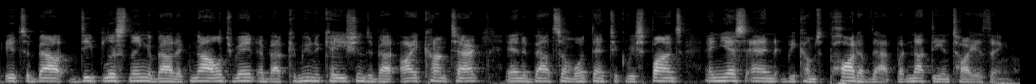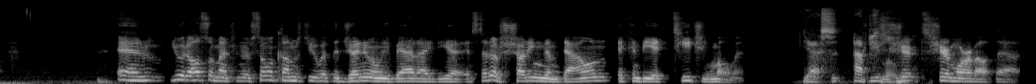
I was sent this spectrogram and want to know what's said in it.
it's about deep listening, about acknowledgement, about communications, about eye contact, and about some authentic response. And yes, and becomes part of that, but not the entire thing. And you had also mentioned if someone comes to you with a genuinely bad idea, instead of shutting them down, it can be a teaching moment. Yes, absolutely. Share, share, more about that.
